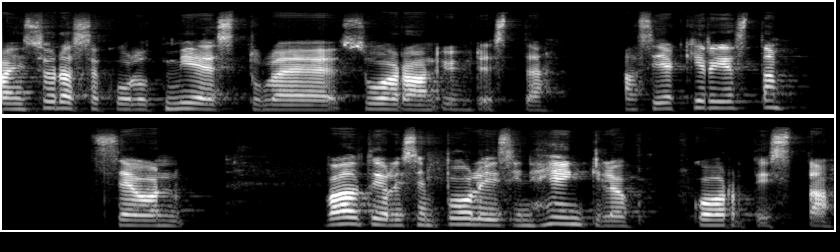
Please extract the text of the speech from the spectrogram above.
Vain sodassa kuollut mies, tulee suoraan yhdestä asiakirjasta. Se on valtiollisen poliisin henkilökortista.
